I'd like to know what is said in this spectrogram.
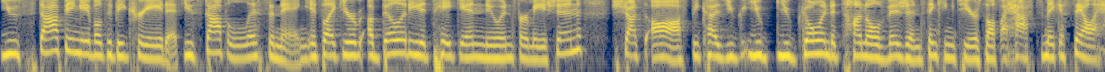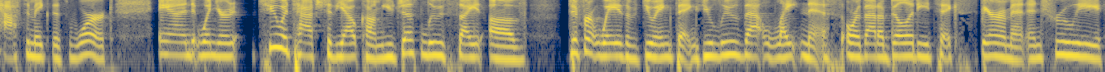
you stop being able to be creative. You stop listening. It's like your ability to take in new information shuts off because you you you go into tunnel vision, thinking to yourself, "I have to make a sale. I have to make this work." And when you're too attached to the outcome, you just lose sight of different ways of doing things. You lose that lightness or that ability to experiment and truly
